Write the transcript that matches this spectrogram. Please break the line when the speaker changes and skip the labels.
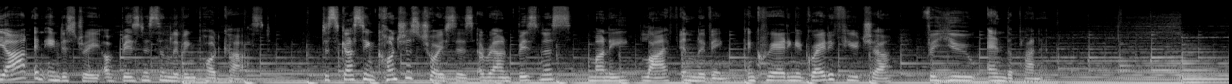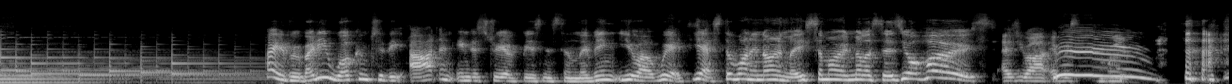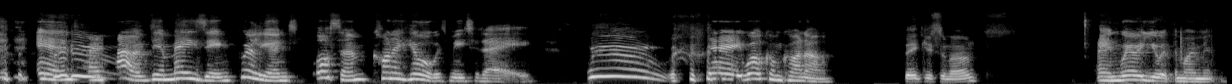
the Art and Industry of Business and Living podcast, discussing conscious choices around business, money, life, and living, and creating a greater future for you and the planet. Hi, everybody. Welcome to the Art and Industry of Business and Living. You are with, yes, the one and only Simone Milasas, your host, as you are every single week. and I have the amazing, brilliant, awesome Connor Hill with me today.
Woo!
Yay, welcome, Connor.
Thank you, Simone.
And where are you at the moment?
